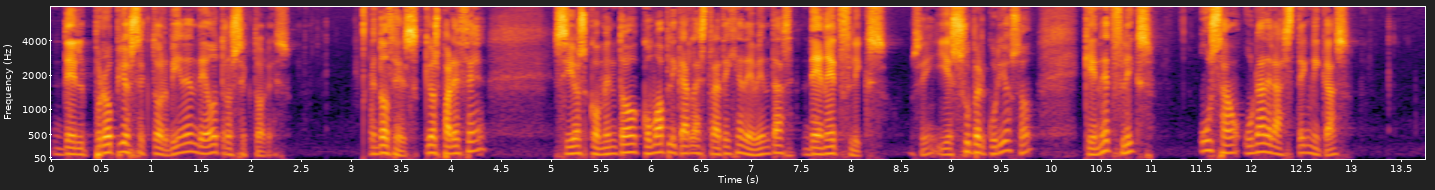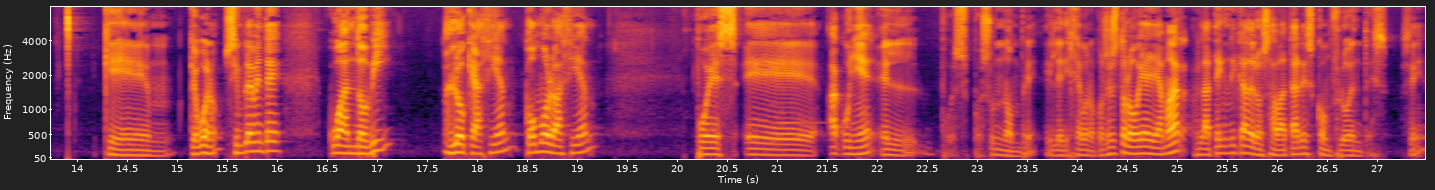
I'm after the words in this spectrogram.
del propio sector, vienen de otros sectores. Entonces, ¿qué os parece si os comento cómo aplicar la estrategia de ventas de Netflix? ¿sí? Y es súper curioso que Netflix usa una de las técnicas que, que, bueno, simplemente cuando vi lo que hacían, cómo lo hacían, pues eh, acuñé el, pues, pues un nombre y le dije, bueno, pues esto lo voy a llamar la técnica de los avatares confluentes, ¿sí?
